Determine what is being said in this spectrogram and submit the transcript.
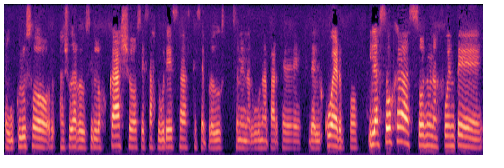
e incluso ayuda a reducir los callos, esas durezas que se producen en alguna parte del cuerpo. Y las hojas son una fuente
